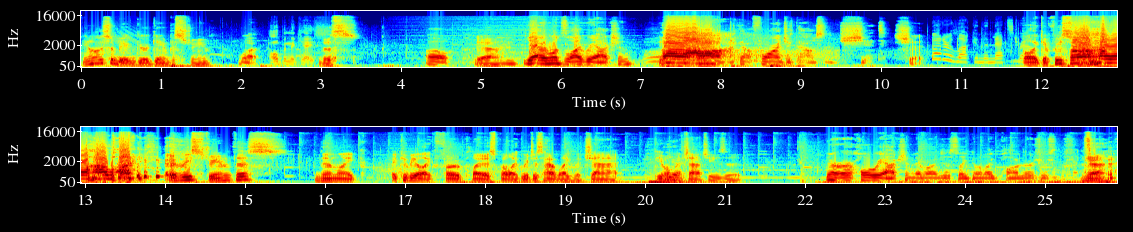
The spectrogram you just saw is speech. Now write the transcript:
You know, this would be a good game to stream. What? Open the case. This. Oh, Yeah. yeah. Everyone's live reaction. Yeah. Ah, I got four hundred thousand. Shit. Shit. Better luck in the next round. But like, if we stream, Ah, how how long? if we streamed this, then like it could be like third place, but like we just have like the chat. People in the chat choose it. Their whole reaction. Everyone just like doing like poggers or. something. Yeah.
